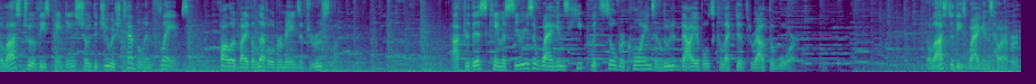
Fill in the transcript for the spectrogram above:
The last two of these paintings showed the Jewish temple in flames, followed by the leveled remains of Jerusalem. After this came a series of wagons heaped with silver coins and looted valuables collected throughout the war. The last of these wagons, however,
